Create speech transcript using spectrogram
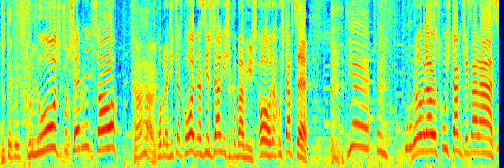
Do tego jest klucz. Klucz potrzebny, co? Tak. Dobra, dzieciaczku, chodź, na zjeżdżalnię się pobawisz. O, na huśtawce. Yeah. Dobra, rozhuśtam cię zaraz.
